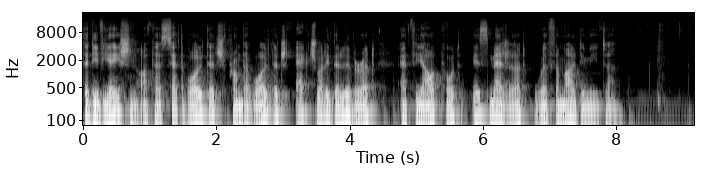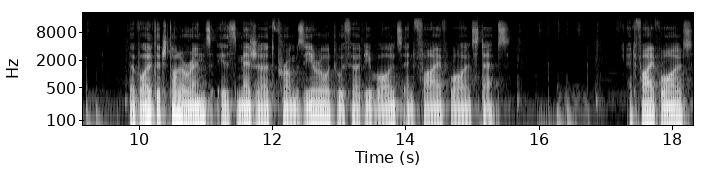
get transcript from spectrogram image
the deviation of the set voltage from the voltage actually delivered at the output is measured with the multimeter. The voltage tolerance is measured from 0 to 30 volts in 5 volt steps. At 5 volts,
